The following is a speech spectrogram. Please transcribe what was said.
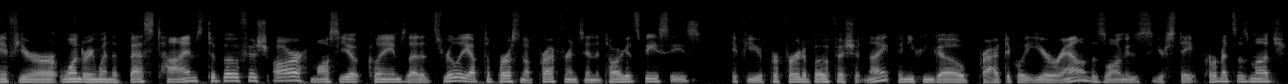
If you're wondering when the best times to bowfish are, Mossy Oak claims that it's really up to personal preference in the target species. If you prefer to bowfish at night, then you can go practically year round as long as your state permits as much.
